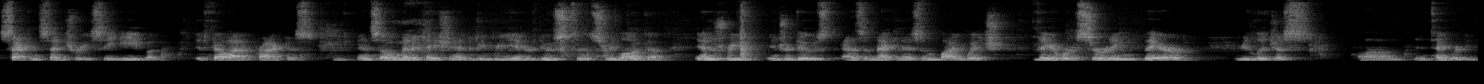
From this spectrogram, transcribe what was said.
second century CE, but it fell out of practice. Mm. And so meditation had to be reintroduced to Sri Lanka and is reintroduced as a mechanism by which they were asserting their religious um, integrity.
